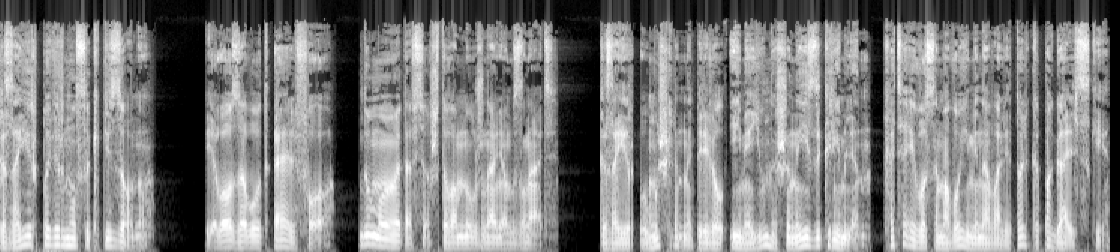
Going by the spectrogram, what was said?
Казаир повернулся к Кизону. «Его зовут Эльфо. Думаю, это все, что вам нужно о нем знать». Казаир умышленно перевел имя юноши на язык римлян, хотя его самого именовали только по-гальски.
